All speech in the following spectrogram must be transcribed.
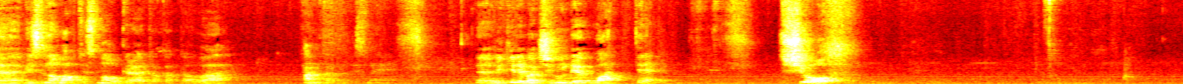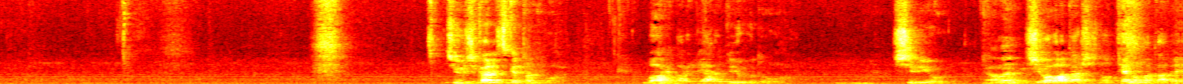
ええ水のバプテスマを受けられた方はパンからですね、できれば自分で割って塩を。十字架につけたのは我々であるということを知るように。主は私の手の中で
